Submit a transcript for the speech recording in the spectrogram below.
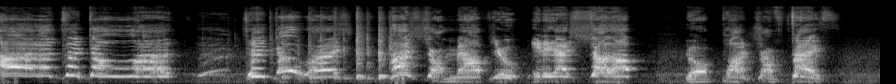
Ah, take a look! Take a look! Your mouth, you idiot! Shut up! You'll punch your face!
